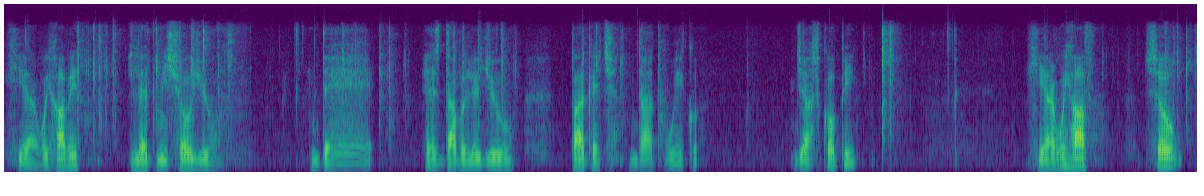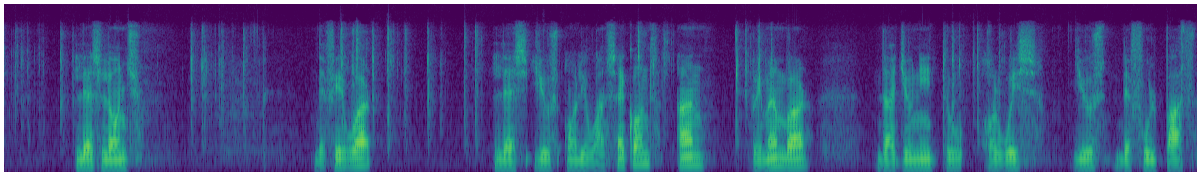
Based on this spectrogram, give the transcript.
Here we have it. Let me show you the SWU package that we just copy. Here we have. So let's launch the firmware. Let's use only one second and remember that you need to always use the full path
